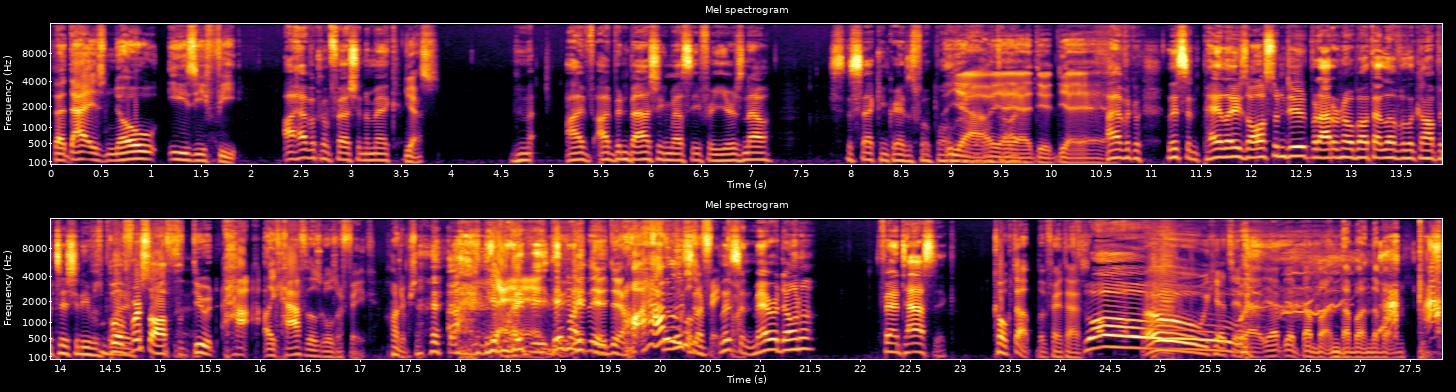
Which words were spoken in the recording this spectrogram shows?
that that is no easy feat. I have a confession to make. Yes. I've I've been bashing Messi for years now. He's the second greatest footballer. Yeah. Yeah. Yeah. Dude. Yeah. Yeah. yeah. I have a listen. Pele's awesome, dude, but I don't know about that level of competition he was Playing. But first off, dude, ha- like half of those goals are fake. Hundred percent. they might be. They might be. Dude, half But of those goals are fake. listen, Maradona, fantastic. coked up, but fantastic. Whoa! Oh, we can't say that. Yep, yep. That button, that button, that button.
